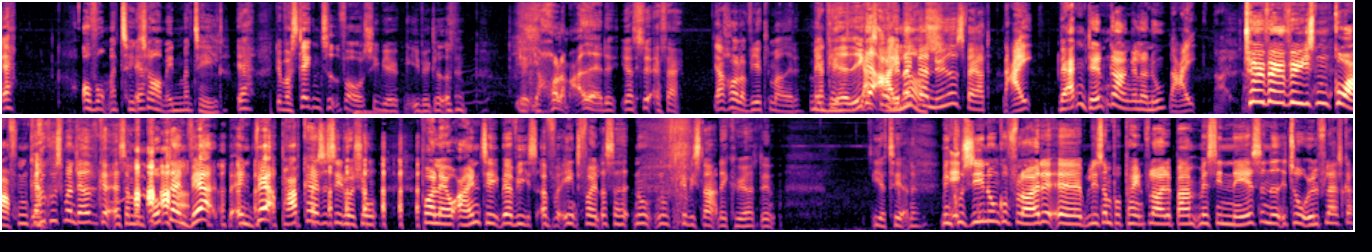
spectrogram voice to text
Ja. Og hvor man tænkte Ja. sig om, inden man talte. Ja. Det var slet ikke en tid for os i, vir- i virkeligheden. Jeg, jeg holder meget af det. Jeg, altså, jeg holder virkelig meget af det. Men jeg vi havde ikke jeg egnet ikke være nyhedsvært. Nej, Hverken dengang eller nu. nej, nej. TV-avisen, god aften. Kan Ja. du huske, man lavede, altså man brugte en hver, en hver papkassesituation på at lave egen tv-avis, og for ens forældre sagde, nu, nu skal vi snart ikke høre den irriterende. Min kusine, hun kunne fløjte, øh, ligesom på panfløjte, bare med sin næse ned i to ølflasker,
